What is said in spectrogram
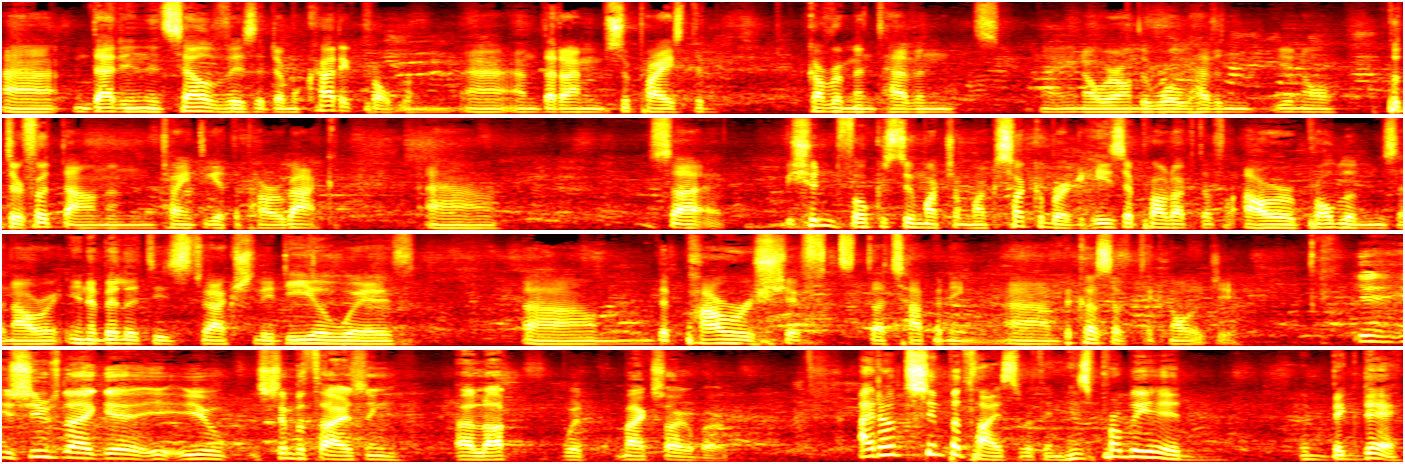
Uh, that in itself is a democratic problem, uh, and that I'm surprised that government haven't, uh, you know, around the world haven't, you know, put their foot down and trying to get the power back. Uh, so we shouldn't focus too much on Mark Zuckerberg. He's a product of our problems and our inabilities to actually deal with um, the power shift that's happening uh, because of technology. It, it seems like uh, you sympathizing a lot with Mark Zuckerberg. I don't sympathize with him. He's probably a, a big dick,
